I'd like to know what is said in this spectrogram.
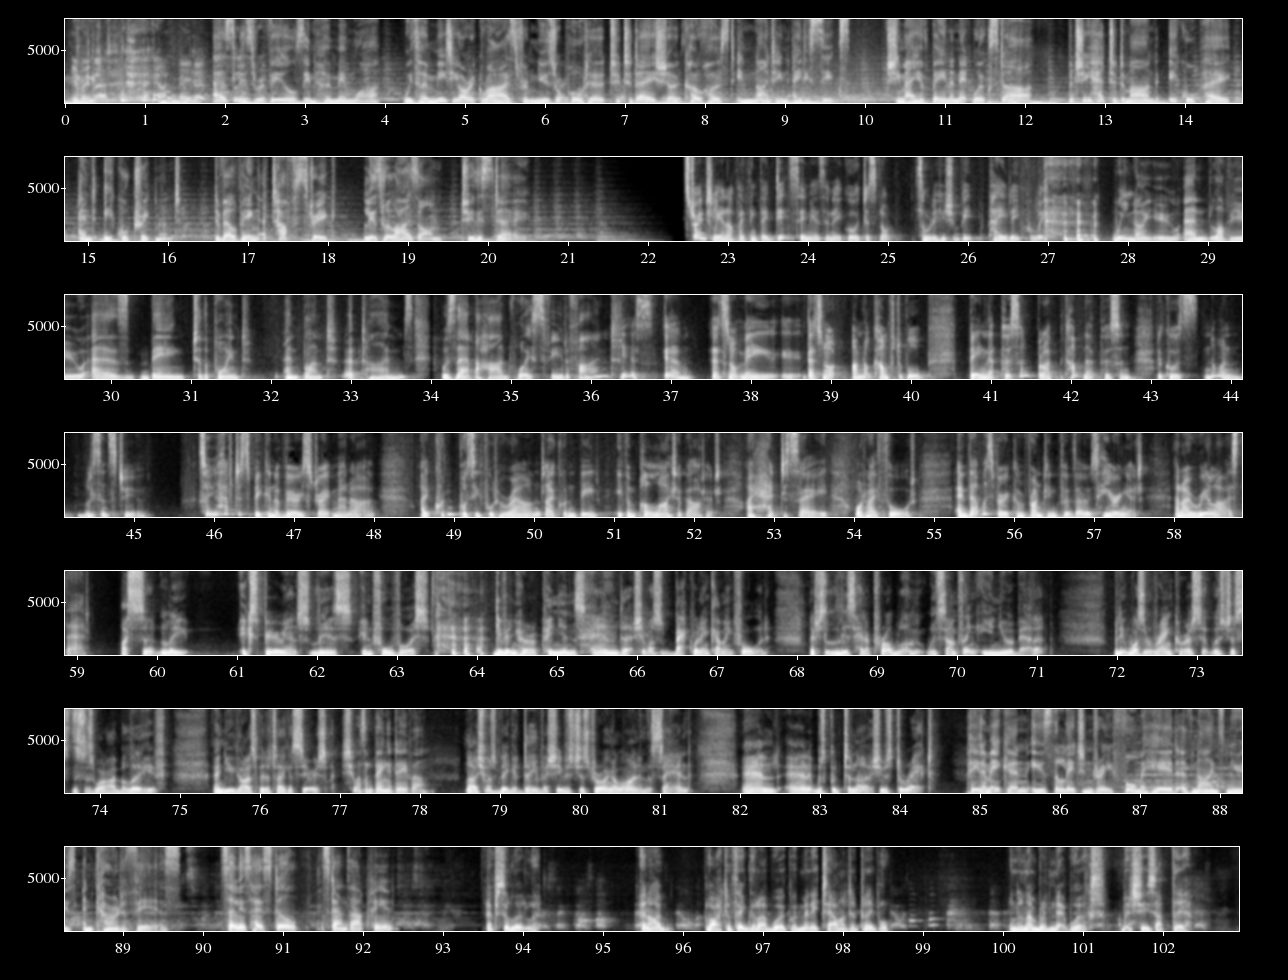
You mean that? I mean it. As Liz reveals in her memoir, with her meteoric rise from news reporter to Today Show co host in 1986, she may have been a network star, but she had to demand equal pay and equal treatment, developing a tough streak Liz relies on to this day. Strangely enough, I think they did see me as an equal, just not somebody who should be paid equally. We know you and love you as being to the point and blunt at times. Was that a hard voice for you to find? yes, yeah. That's not me. That's not, I'm not comfortable being that person, but I've become that person because no one listens to you. So you have to speak in a very straight manner. I couldn't pussyfoot around. I couldn't be even polite about it. I had to say what I thought. And that was very confronting for those hearing it. And I realised that. I certainly experienced Liz in full voice, giving her opinions, and uh, she wasn't backward in coming forward. If Liz had a problem with something, you knew about it, but it wasn't rancorous. It was just, this is what I believe, and you guys better take it seriously. She wasn't being a diva. No, she wasn't being a diva. She was just drawing a line in the sand, and and it was good to know. She was direct. Peter Meakin is the legendary former head of Nine's News and Current Affairs. So Liz Hayes still stands out for you? Absolutely. And I like to think that I've worked with many talented people on a number of networks, but she's up there.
